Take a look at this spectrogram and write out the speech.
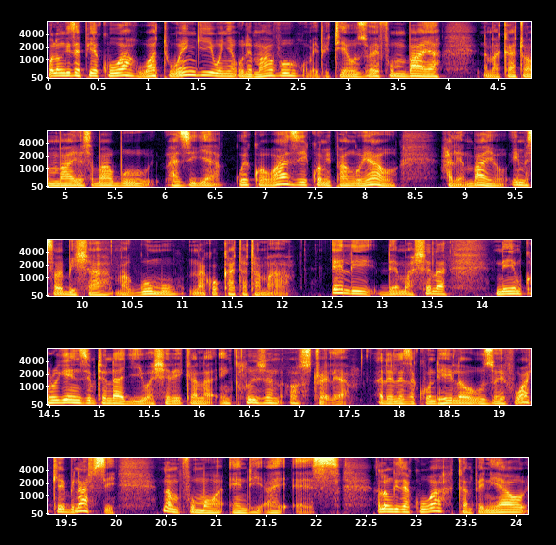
Waliongeza pia kuwa watu wengi wenye ulemavu wamepitia uzoefu mbaya na makato ambayo sababu hazijawekwa wazi kwa mipango yao, hali ambayo imesababisha magumu na kukata tamaa. Eli de Mashela ni mkurugenzi mtendaji wa shirika la Inclusion Australia. Alieleza kundi hilo uzoefu wake binafsi na mfumo wa NDIS. Aliongeza kuwa kampeni yao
